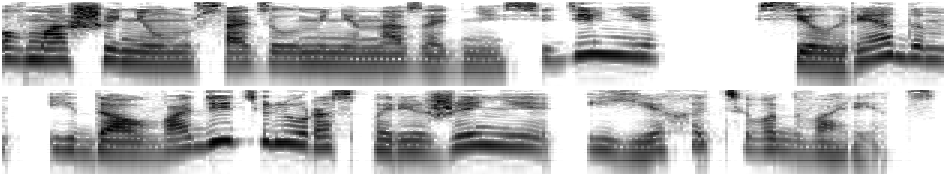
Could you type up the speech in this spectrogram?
В машине он усадил меня на заднее сиденье сел рядом и дал водителю распоряжение ехать во дворец.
